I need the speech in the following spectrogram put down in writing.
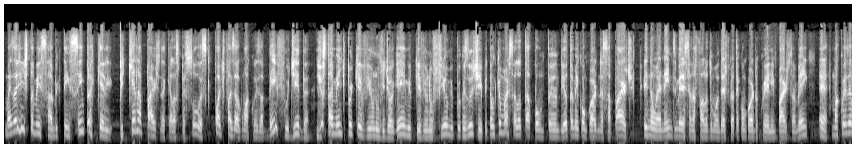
Mas a gente também sabe que tem sempre aquele pequena parte daquelas pessoas que pode fazer alguma coisa bem fodida, justamente porque viu no videogame, porque viu no filme, por coisa do tipo. Então o que o Marcelo tá apontando, e eu também concordo nessa parte, ele não é nem desmerecendo a fala do Modesto, porque eu até concordo com ele em parte também, é, uma coisa é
